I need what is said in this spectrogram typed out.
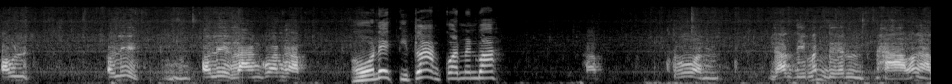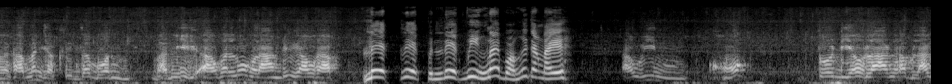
เอาเอาเลข เอาเลขรางก่อนครับ โอ้เลขติดล่างก่อนแม่นบ่ครับตัวอันรักที่มันเดินหาว่าหั่นแหละครับ มันอยากขึ้นตะบนบัดนี้เอามันล่วงรางที่เอาครับ เลขเลขเป็นเลขวิ่งไล่บ่ฮึจังไดเอาวิ่งหกตัวเดียวรางครับ หลัก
